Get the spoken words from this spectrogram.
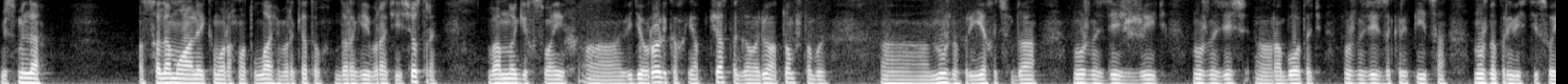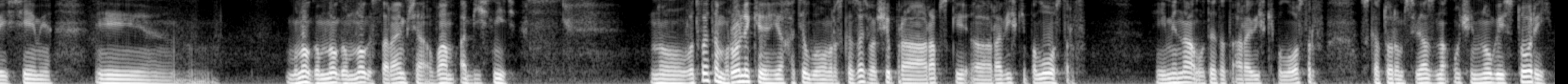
Бисмилля. Ассаляму алейкум рахматуллахи баракатух, дорогие братья и сестры. Во многих своих э, видеороликах я часто говорю о том, чтобы э, нужно приехать сюда, нужно здесь жить, нужно здесь э, работать, нужно здесь закрепиться, нужно привести свои семьи. И много-много-много стараемся вам объяснить. Но вот в этом ролике я хотел бы вам рассказать вообще про арабский, Аравийский полуостров – именно вот этот Аравийский полуостров, с которым связано очень много историй,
